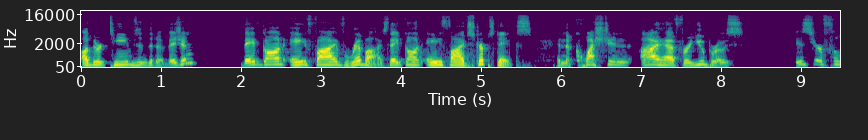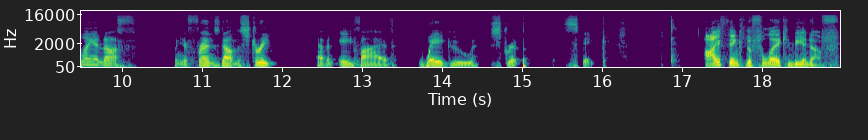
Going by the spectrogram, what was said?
Other teams in the division, they've gone A5 ribeyes. They've gone A5 strip steaks. And the question I have for you, Bruce, is your filet enough when your friends down the street have an A5 Wagyu strip steak? I think the filet can be enough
